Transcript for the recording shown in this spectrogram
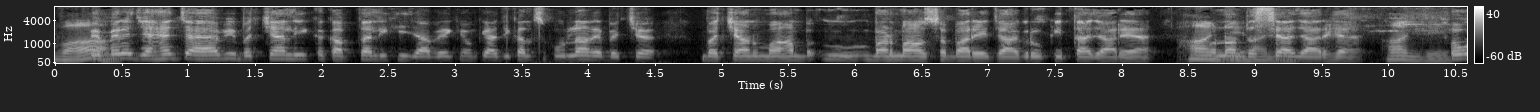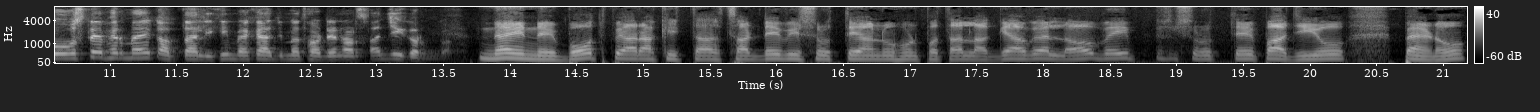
ਤੇ ਮੇਰੇ ਜ਼ਿਹਨ ਚ ਆਇਆ ਵੀ ਬੱਚਿਆਂ ਲਈ ਇੱਕ ਕਵਿਤਾ ਲਿਖੀ ਜਾਵੇ ਕਿਉਂਕਿ ਅੱਜ ਕੱਲ ਸਕੂਲਾਂ ਦੇ ਵਿੱਚ ਬੱਚਿਆਂ ਨੂੰ ਮਹਾਂ ਬਣ ਮਹੋਤਸਵ ਬਾਰੇ ਜਾਗਰੂਕ ਕੀਤਾ ਜਾ ਰਿਹਾ ਹੈ। ਉਹਨਾਂ ਨੂੰ ਦੱਸਿਆ। ਜਾ ਰਿਹਾ ਹੈ। ਹਾਂਜੀ। ਸੋ ਉਸ ਤੇ ਫਿਰ ਮੈਂ ਇਹ ਕਵਿਤਾ ਲਿਖੀ ਮੈਂ ਕਿਹਾ ਅੱਜ ਮੈਂ ਤੁਹਾਡੇ ਨਾਲ ਸਾਂਝੀ ਕਰੂੰਗਾ। ਨਹੀਂ ਨਹੀਂ ਬਹੁਤ ਪਿਆਰਾ ਕੀਤਾ। ਸਾਡੇ ਵੀ ਸਰੋਤਿਆਂ ਨੂੰ ਹੁਣ ਪਤਾ ਲੱਗ ਗਿਆ ਹੋਗਾ। ਲਓ ਬਈ ਸਰੋਤੇ ਭਾਜੀਓ ਭੈਣੋ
